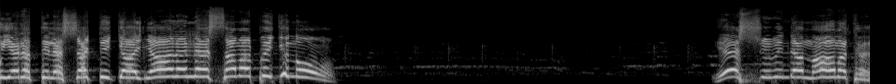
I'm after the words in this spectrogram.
ഉയരത്തിലെ ശക്തിക്കായി ഞാൻ എന്നെ സമർപ്പിക്കുന്നു. യേശുവിന്റെ നാമത്തിൽ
